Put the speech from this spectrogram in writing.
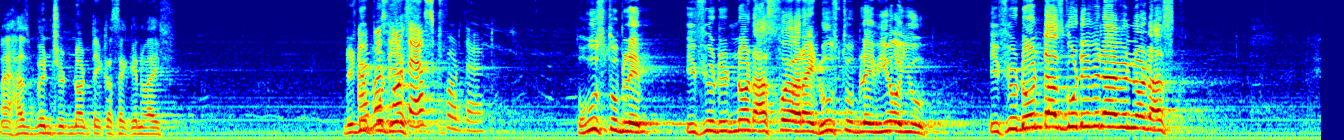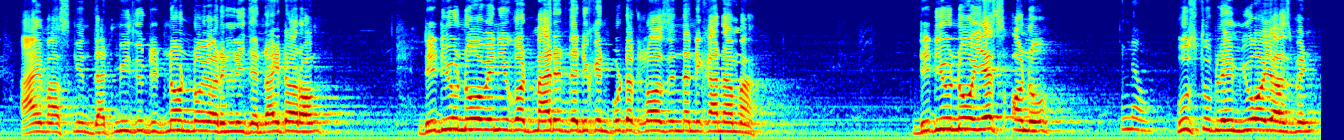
my husband should not take a second wife? Did you I was not yes? asked for that. So who's to blame? If you did not ask for your right, who's to blame, he or you? If you don't ask good, even I will not ask. I'm asking, that means you did not know your religion, right or wrong? Did you know when you got married that you can put a clause in the nikanama? Did you know yes or no? No. Who's to blame, you or your husband?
